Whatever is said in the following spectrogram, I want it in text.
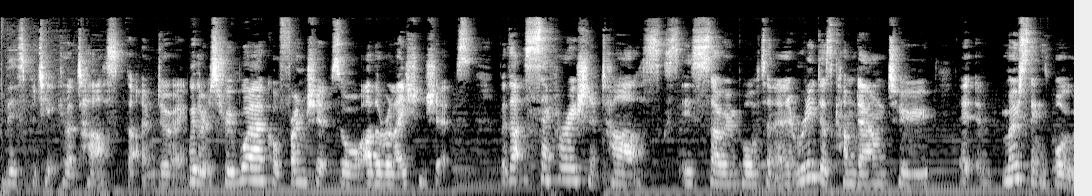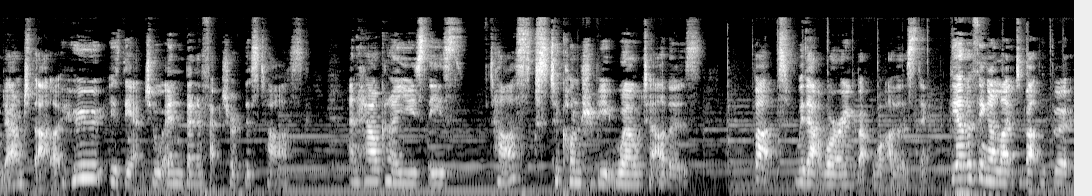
this particular task that I'm doing? Whether it's through work or friendships or other relationships. But that separation of tasks is so important, and it really does come down to it, most things boil down to that. Like, who is the actual end benefactor of this task? And how can I use these tasks to contribute well to others? But without worrying about what others think. The other thing I liked about the book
